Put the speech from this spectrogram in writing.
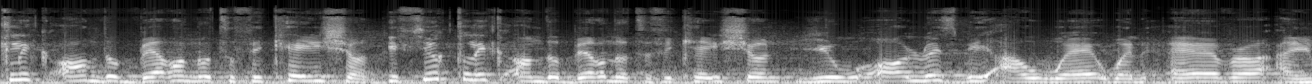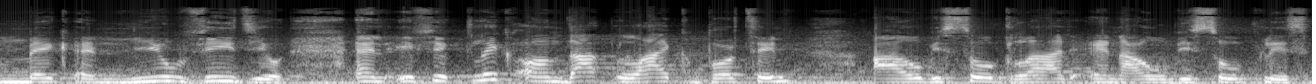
Click on the bell notification. If you click on the bell notification, you will always be aware whenever I make a new video. And if you click on that like button, I will be so glad and I will be so pleased.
